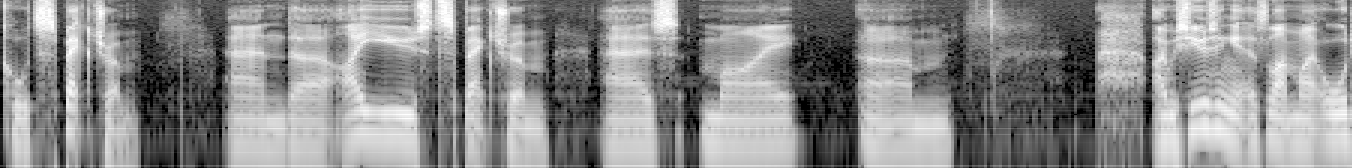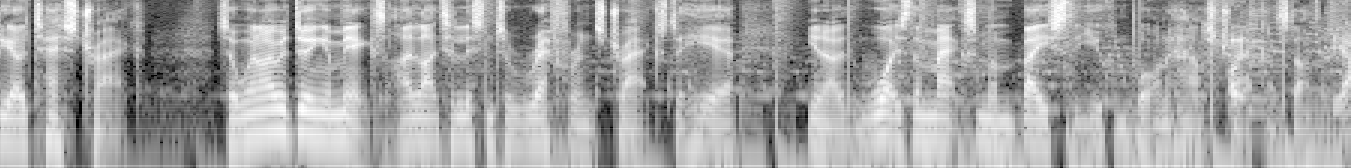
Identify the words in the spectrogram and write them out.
called Spectrum. And uh, I used Spectrum as my. Um, I was using it as like my audio test track. So when I was doing a mix, I like to listen to reference tracks to hear, you know, what is the maximum bass that you can put on a house track and stuff. Yeah.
